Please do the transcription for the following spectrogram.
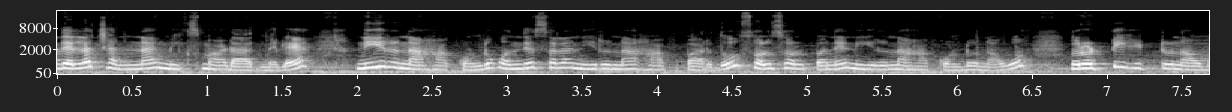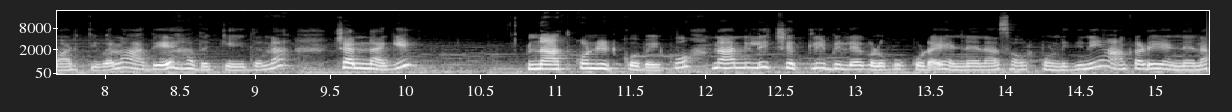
ಅದೆಲ್ಲ ಚೆನ್ನಾಗಿ ಮಿಕ್ಸ್ ಮಾಡಾದಮೇಲೆ ನೀರನ್ನು ಹಾಕ್ಕೊಂಡು ಒಂದೇ ಸಲ ನೀರನ್ನು ಹಾಕಬಾರ್ದು. ಸ್ವಲ್ಪ ಸ್ವಲ್ಪನೇ ನೀರನ್ನು ಹಾಕ್ಕೊಂಡು ನಾವು ರೊಟ್ಟಿ ಹಿಟ್ಟು ನಾವು ಮಾಡ್ತೀವಲ್ಲ, ಅದೇ ಅದಕ್ಕೆ ಇದನ್ನು ಚೆನ್ನಾಗಿ ನಾದ್ಕೊಂಡು ಇಟ್ಕೋಬೇಕು. ನಾನಿಲ್ಲಿ ಚಕ್ಲಿ ಬಿಲ್ಲೆಗಳಿಗೂ ಕೂಡ ಎಣ್ಣೆನ ಸವರ್ಕೊಂಡಿದ್ದೀನಿ. ಆ ಕಡೆ ಎಣ್ಣೆನ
